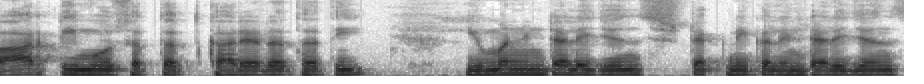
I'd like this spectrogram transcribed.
બાર ટીમો સતત કાર્યરત હતી. હ્યુમન ઇન્ટેલિજન્સ, ટેકનિકલ ઇન્ટેલિજન્સ,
